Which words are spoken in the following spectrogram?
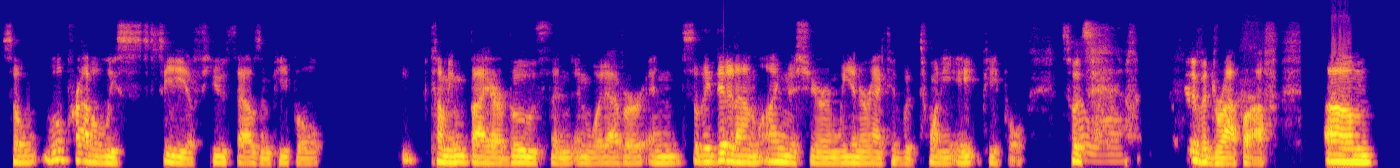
So we'll probably see a few thousand people coming by our booth and, and whatever. And so they did it online this year and we interacted with 28 people. So it's oh, wow. a bit of a drop off. Um,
